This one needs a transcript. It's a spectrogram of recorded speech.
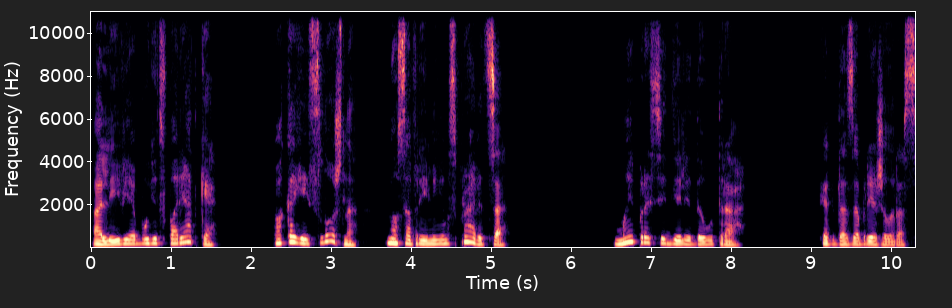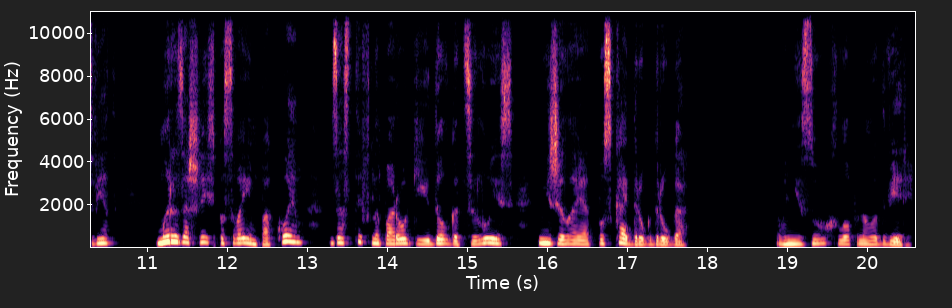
Оливия будет в порядке. Пока ей сложно, но со временем справится. Мы просидели до утра. Когда забрежил рассвет, мы разошлись по своим покоям, застыв на пороге и долго целуясь, не желая отпускать друг друга. Внизу хлопнула дверь.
